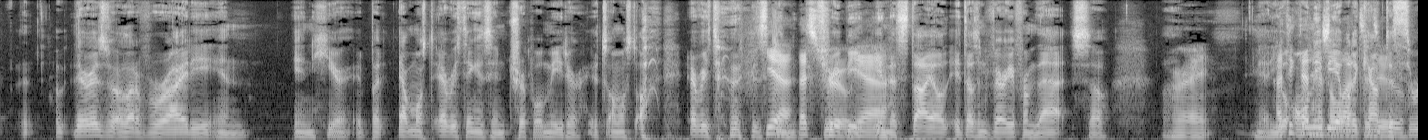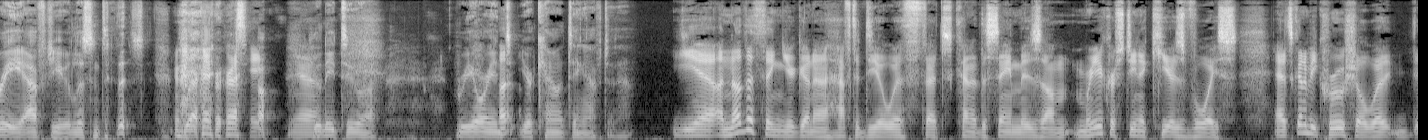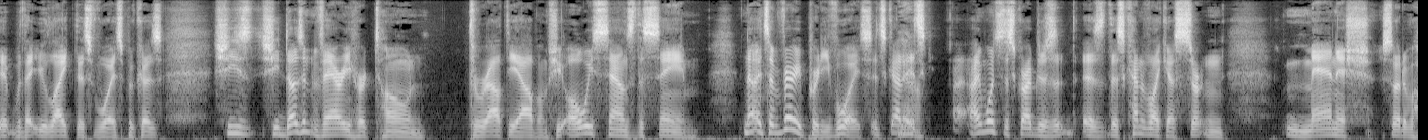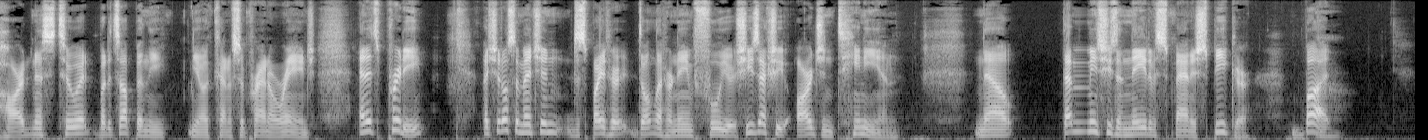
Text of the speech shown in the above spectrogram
there is a lot of variety in in here, but almost everything is in triple meter. It's almost all, every tune is Yeah, in that's true, yeah. in the style. It doesn't vary from that. So right. yeah, you'll only be able to to count do- to three after you listen to this record. Right, So yeah. you'll need to uh, reorient your counting after that. Yeah, another thing you're gonna have to deal with that's kind of the same is um, Maria Cristina Kiehr's voice, and it's gonna be crucial it, that you like this voice because she's she doesn't vary her tone throughout the album. She always sounds the same. Now it's a very pretty voice. It's got Yeah. it's I once described it as as this kind of like a certain mannish sort of hardness to it, but it's up in the you know kind of soprano range, and it's pretty. I should also mention, despite her, don't let her name fool you. She's actually Argentinian. Now, that means she's a native Spanish speaker, but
